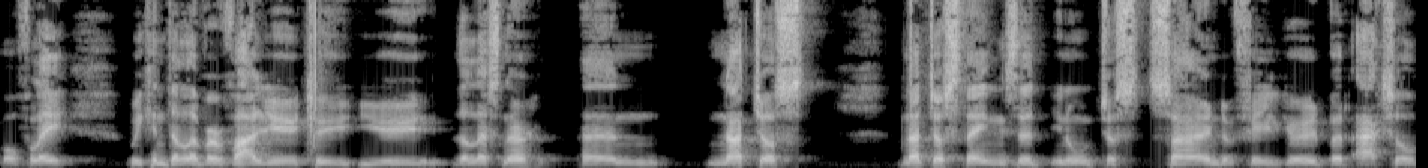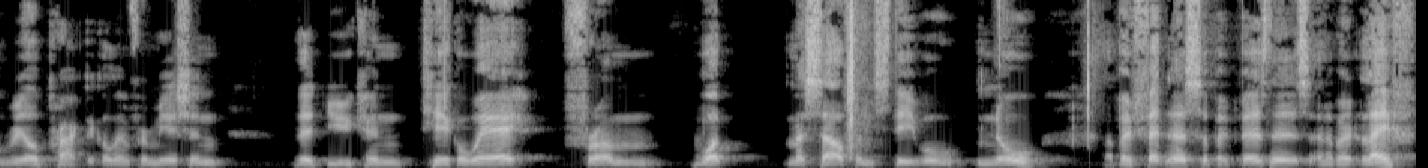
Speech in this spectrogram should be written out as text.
hopefully, we can deliver value to you, the listener, and not just not just things that you know just sound and feel good, but actual, real, practical information that you can take away from what myself and Steve know about fitness, about business, and about life.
